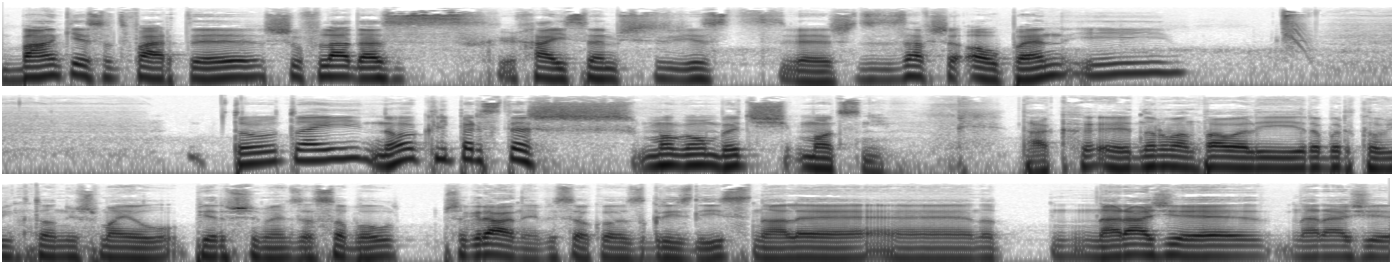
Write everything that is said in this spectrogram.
bank jest otwarty, szuflada z hajsem jest, wiesz, zawsze open i tutaj no, Clippers też mogą być mocni. Tak, e, Norman Powell i Robert Covington już mają pierwszy mecz za sobą, przegrany wysoko z Grizzlies, no ale e, no, na razie, na razie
